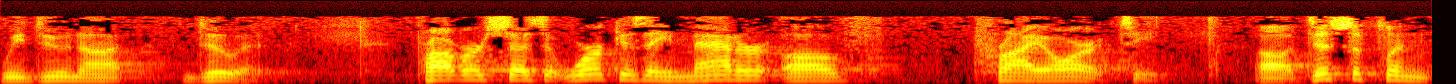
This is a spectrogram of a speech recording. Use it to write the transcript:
we do not do it. Proverbs says that work is a matter of priority. Uh, disciplined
